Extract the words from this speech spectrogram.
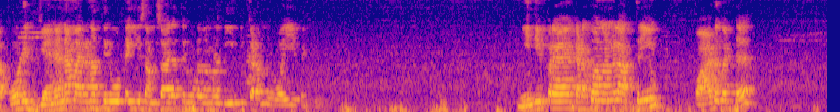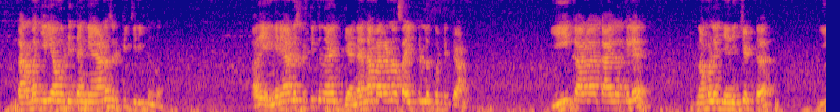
അപ്പോൾ ജനന മരണത്തിലൂടെ ഈ സംസാരത്തിലൂടെ നമ്മൾ നീന്തി കടന്നു പോയേ പറ്റൂ. നീന്തി കിടക്കുക എന്ന് പറഞ്ഞാൽ അത്രയും പാടുപെട്ട് കർമ്മം ചെയ്യാൻ വേണ്ടി തന്നെയാണ് സൃഷ്ടിച്ചിരിക്കുന്നത്. അത് എങ്ങനെയാണ് സൃഷ്ടിക്കുന്നത്? ജനന മരണ സൈക്കിളിൽ പെട്ടിട്ടാണ് ഈ കാലത്തിൽ നമ്മൾ ജനിച്ചിട്ട് ഈ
